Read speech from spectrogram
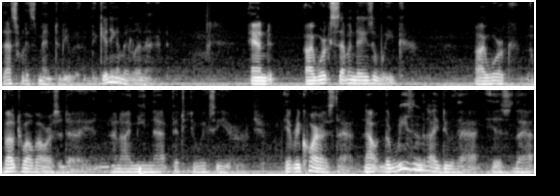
That's what it's meant to be with a beginning, a middle, and an end. And I work seven days a week. I work about 12 hours a day, and I mean that 52 weeks a year. It requires that. Now, the reason that I do that is that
